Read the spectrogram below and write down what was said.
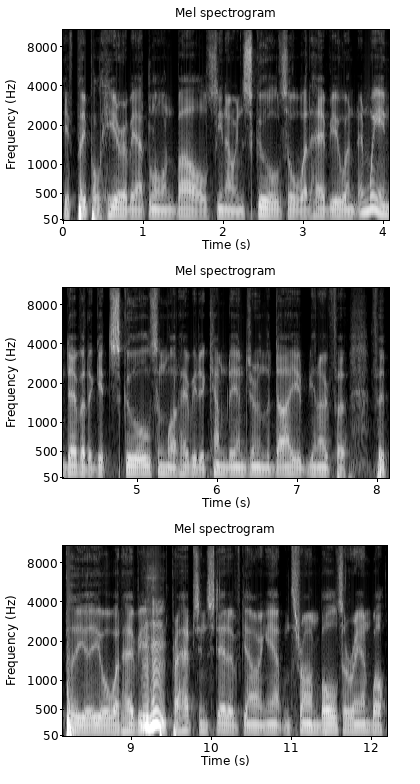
if people hear about lawn bowls, you know, in schools or what have you, and, and we endeavour to get schools and what have you to come down during the day, you know, for for PE or what have you. Mm-hmm. Perhaps instead of going out and throwing balls around around, well,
